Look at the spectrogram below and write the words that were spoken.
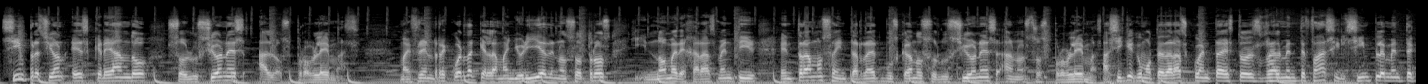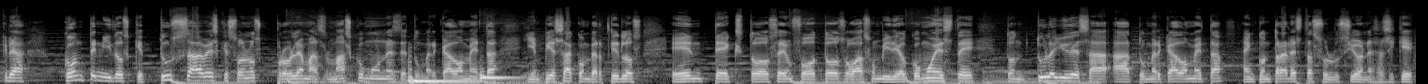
sin presión es creando soluciones a los problemas. My friend, recuerda que la mayoría de nosotros, y no me dejarás mentir, entramos a internet buscando soluciones a nuestros problemas. Así que como te darás cuenta, esto es realmente fácil. Simplemente crea contenidos que tú sabes que son los problemas más comunes de tu mercado meta y empieza a convertirlos en textos, en fotos o haz un video como este donde tú le ayudes a, tu mercado meta a encontrar estas soluciones. Así que,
